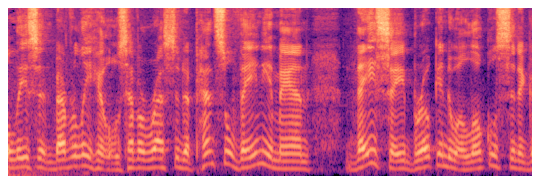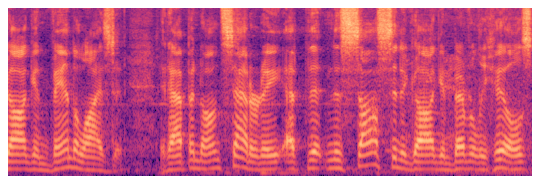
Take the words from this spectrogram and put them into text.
police in Beverly Hills have arrested a Pennsylvania man they say broke into a local synagogue and vandalized it. It happened on Saturday at the Nessah Synagogue in Beverly Hills.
